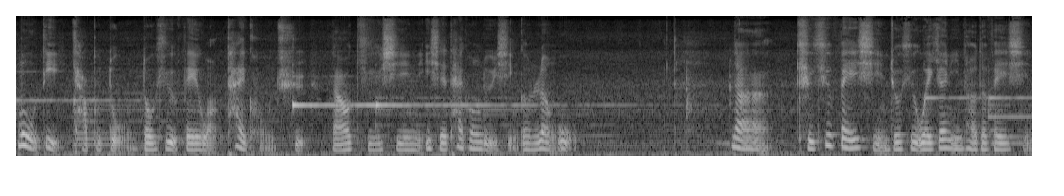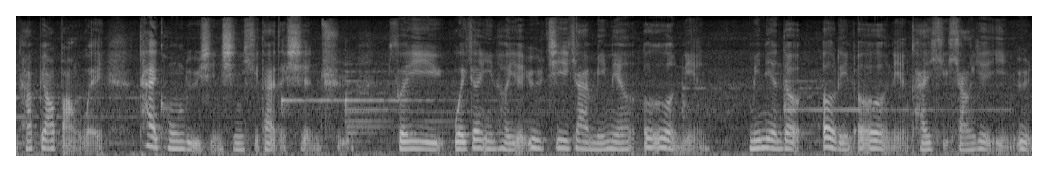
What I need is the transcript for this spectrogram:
目的差不多，都是飞往太空去，然后执行一些太空旅行跟任务。那此次飞行就是维珍银河的飞行，它标榜为太空旅行新时代的先驱，所以维珍银河也预计在明年二二年，明年的二零二二年开始商业营运。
